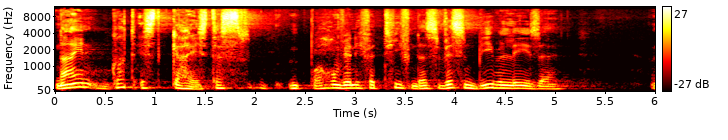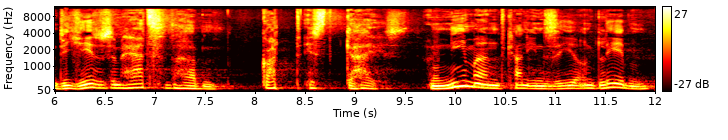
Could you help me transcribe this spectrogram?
Nein, Gott ist Geist. Das brauchen wir nicht vertiefen. Das wissen Bibelleser. Die Jesus im Herzen haben. Gott ist Geist. Und niemand kann ihn sehen und leben.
